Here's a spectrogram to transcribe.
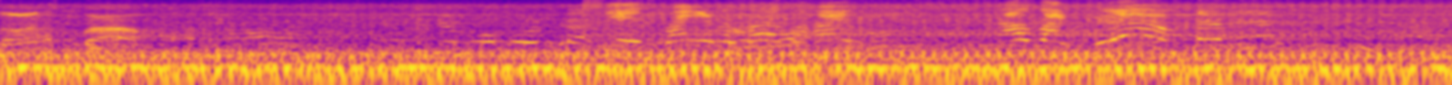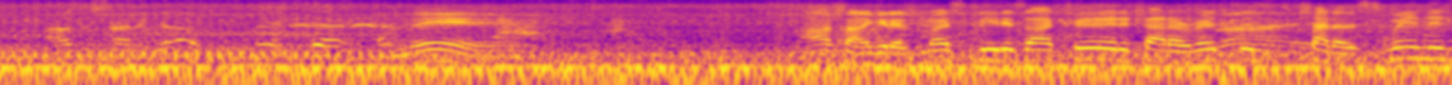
done. Wow. Shit, right in the back behind me. I was like, damn, Kevin. I was just trying to go. Man. I was trying to get as much speed as I could to try to rip Right. this, try to swing this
